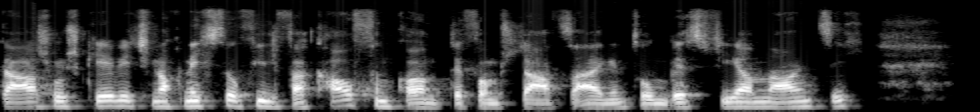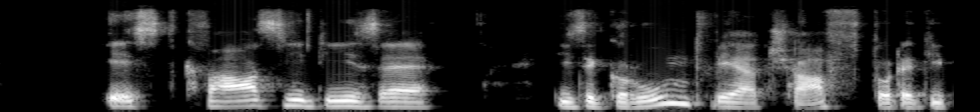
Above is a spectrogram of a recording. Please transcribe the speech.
da Schuschkewitsch noch nicht so viel verkaufen konnte vom Staatseigentum bis 94, ist quasi diese diese Grundwirtschaft oder die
